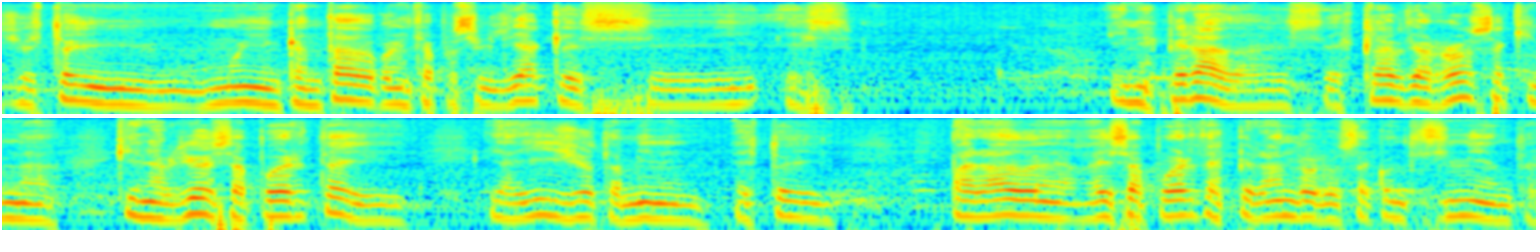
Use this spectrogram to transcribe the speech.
Yo estoy muy encantado con esta posibilidad que es, eh, es inesperada. Es, Claudia Rosa quien, quien abrió esa puerta y, y, ahí yo también estoy parado a esa puerta esperando los acontecimientos,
